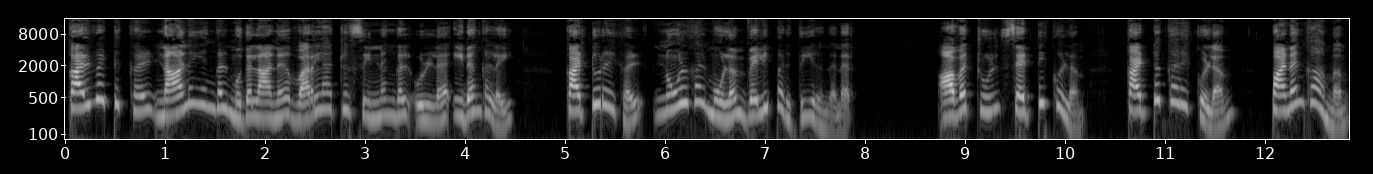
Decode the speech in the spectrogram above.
கல்வெட்டுக்கள் நாணயங்கள் முதலான வரலாற்று சின்னங்கள் உள்ள இடங்களை கட்டுரைகள் நூல்கள் மூலம் வெளிப்படுத்தி இருந்தனர். அவற்றுள் செட்டிக்குளம் கட்டுக்கரை குளம் பனங்காமம்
